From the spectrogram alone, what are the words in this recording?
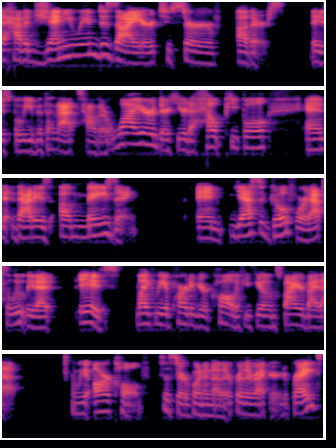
that have a genuine desire to serve others. They just believe that that's how they're wired. They're here to help people, and that is amazing. And yes, go for it. Absolutely. That is likely a part of your call if you feel inspired by that. We are called to serve one another for the record, right?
